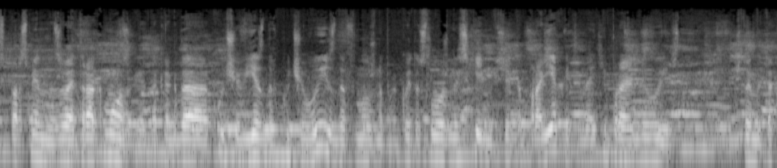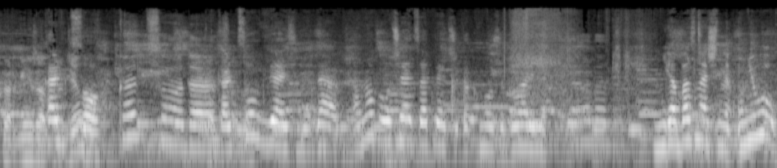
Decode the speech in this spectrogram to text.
спортсмены называть рак мозга? Это когда куча въездов, куча выездов, нужно по какой-то сложной схеме все это проехать и найти правильный выезд. Что-нибудь такое организатор Кольцо. делает? Кольцо, да. Кольцо, Кольцо да. в Вязьме, да. Оно получается, опять же, как мы уже говорили, не обозначено. У него,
